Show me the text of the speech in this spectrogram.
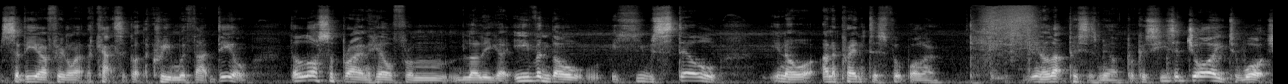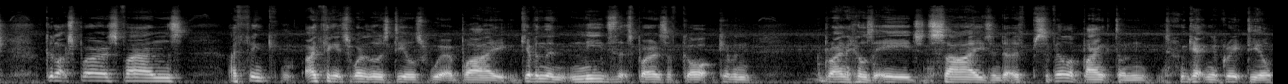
Sevilla are feeling like the cats that got the cream with that deal. The loss of Bryan Gil from La Liga, even though he was still, you know, an apprentice footballer, you know that pisses me off because he's a joy to watch. Good luck Spurs fans. I think I think it's one of those deals whereby, given the needs that Spurs have got, given Bryan Gil's age and size, and uh, Sevilla banked on getting a great deal,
